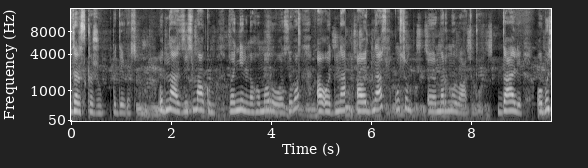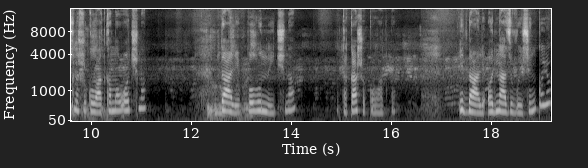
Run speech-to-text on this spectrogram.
Зараз скажу, подивлюся. Одна зі смаком ванільного морозива, а одна, а одна з вкусом е, мармеладки. Далі обична шоколадка молочна. Далі полунична. Така шоколадка. І далі одна з вишенькою,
